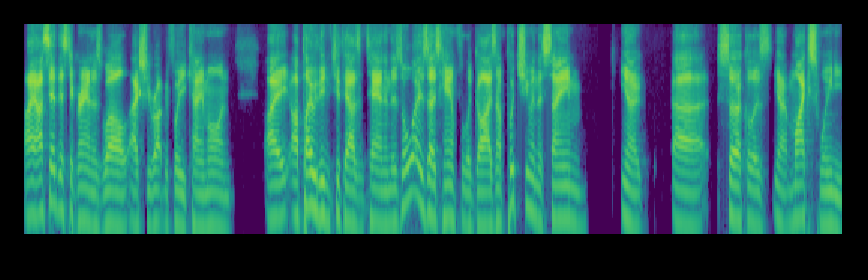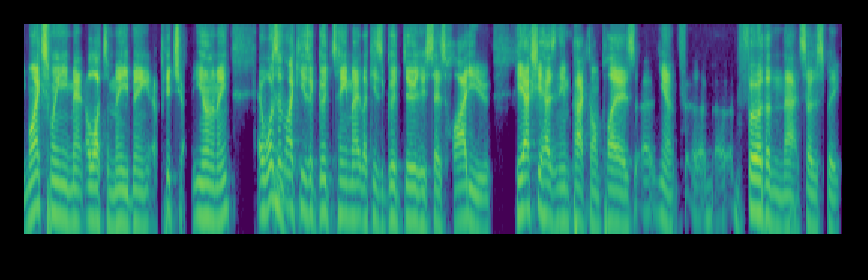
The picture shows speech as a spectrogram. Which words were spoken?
I, I said this to Grant as well, actually, right before you came on. I, I played with you in 2010, and there's always those handful of guys. I put you in the same, you know, uh, circle as you know Mike Sweeney. Mike Sweeney meant a lot to me, being a pitcher. You know what I mean? It wasn't mm. like he's a good teammate, like he's a good dude who says hi to you. He actually has an impact on players, uh, you know, f- uh, further than that, so to speak.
